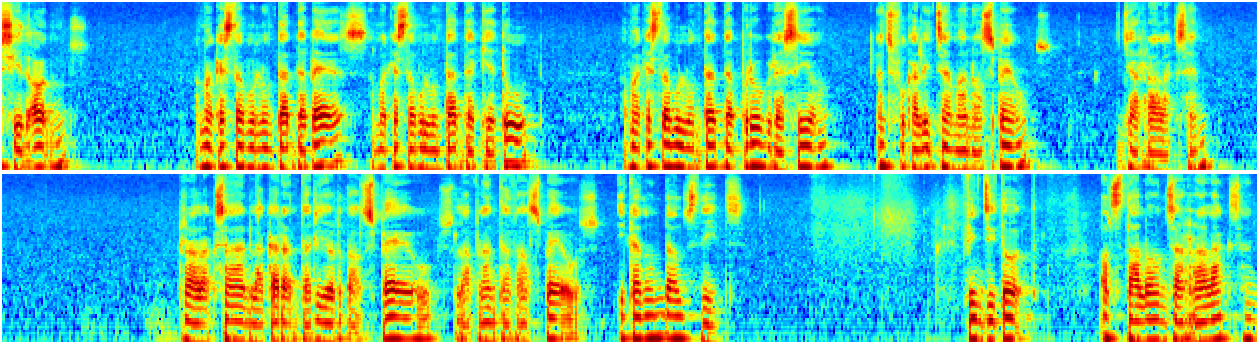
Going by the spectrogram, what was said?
Així doncs, amb aquesta voluntat de pes, amb aquesta voluntat de quietud, amb aquesta voluntat de progressió, ens focalitzem en els peus, ja relaxem. Relaxant la cara anterior dels peus, la planta dels peus i cada un dels dits. Fins i tot els talons es relaxen.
